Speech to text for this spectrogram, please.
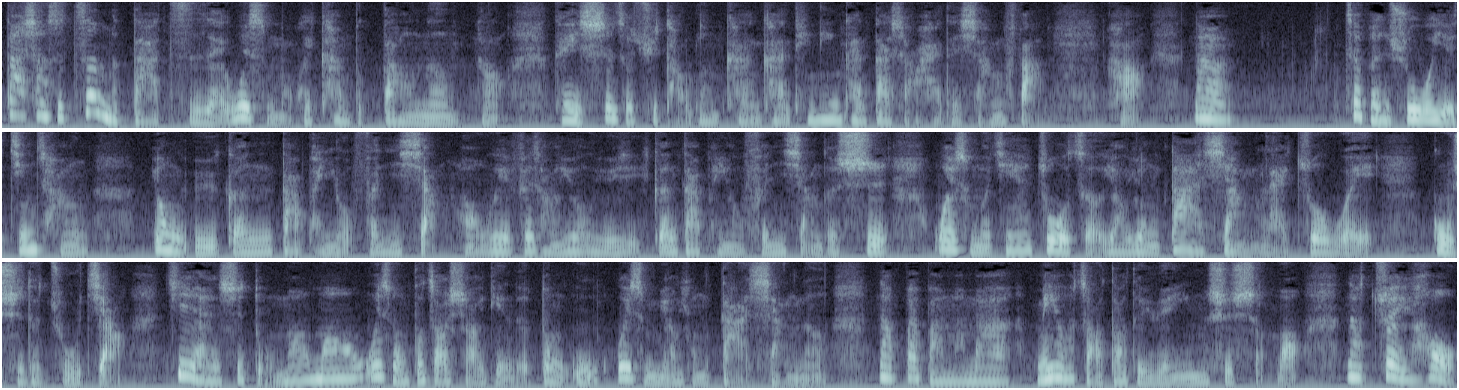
大象是这么大只诶，为什么会看不到呢？好，可以试着去讨论看看，听听看大小孩的想法。好，那这本书我也经常。用于跟大朋友分享哈，我也非常用于跟大朋友分享的是，为什么今天作者要用大象来作为故事的主角？既然是躲猫猫，为什么不找小一点的动物？为什么要用大象呢？那爸爸妈妈没有找到的原因是什么？那最后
